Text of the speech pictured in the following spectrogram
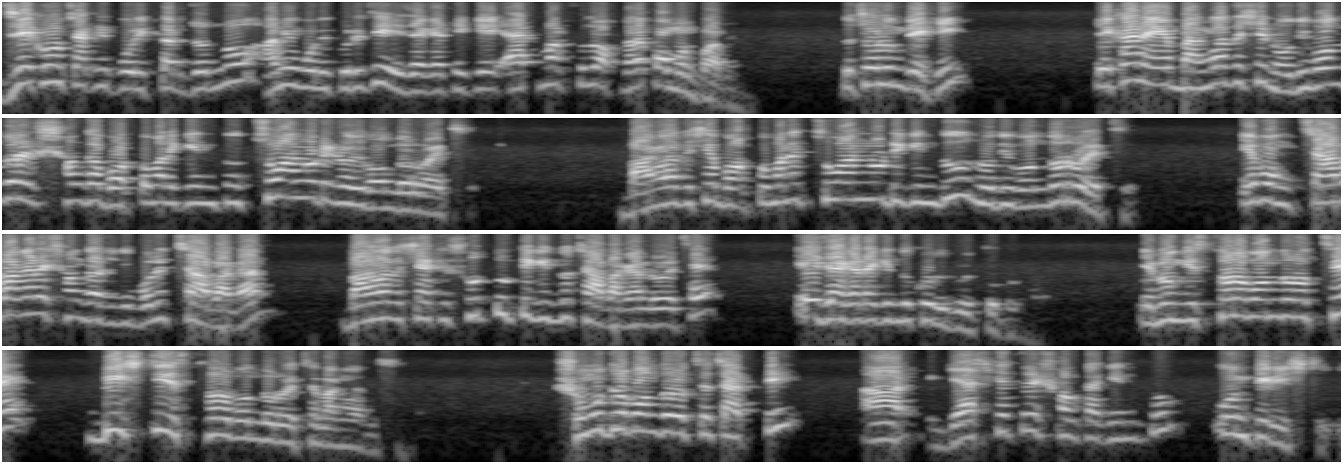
যে কোনো চাকরি পরীক্ষার জন্য আমি মনে করি যে এই জায়গা থেকে এক মার্কস হলেও আপনারা কমন পাবেন। তো চলুন দেখি। এখানে বাংলাদেশে নদী বন্দরের সংখ্যা বর্তমানে কিন্তু চুয়ান্নটি নদী বন্দর রয়েছে। বাংলাদেশে বর্তমানে চুয়ান্নটি কিন্তু নদী বন্দর রয়েছে। এবং চা বাগানের সংখ্যা যদি বলি, চা বাগান, বাংলাদেশে একশো সত্তরটি কিন্তু চা বাগান রয়েছে। এই জায়গাটা কিন্তু খুবই গুরুত্বপূর্ণ। এবং স্থলবন্দর হচ্ছে বিশটি স্থলবন্দর রয়েছে বাংলাদেশে। সমুদ্র বন্দর হচ্ছে চারটি, আর গ্যাস ক্ষেত্রের সংখ্যা কিন্তু উনত্রিশটি।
